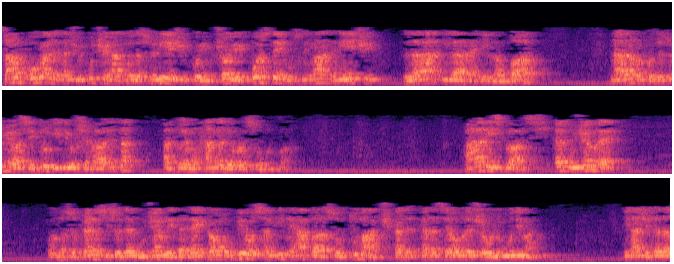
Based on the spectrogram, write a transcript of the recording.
Samo poglavlje znači upućuje na to da su riječi kojim čovjek postaje musliman riječi la ilaha illa Allah. Naravno podrazumijeva se i drugi dio šehadeta, a to je Muhammedu Rasulullah. A hadis glasi, Ebu Džemre, odnosno prenosi se od Ebu Džemre da je rekao, bio sam Ibn Abbasov tumač kada, kada se obraćao ljudima. Inače, tada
